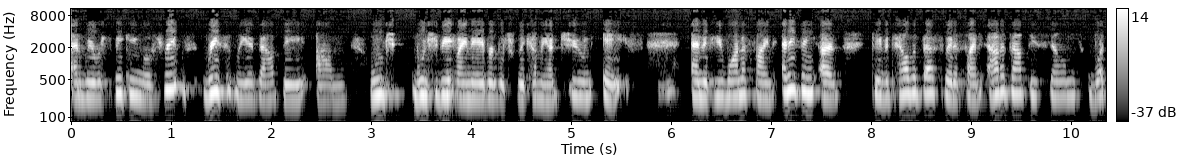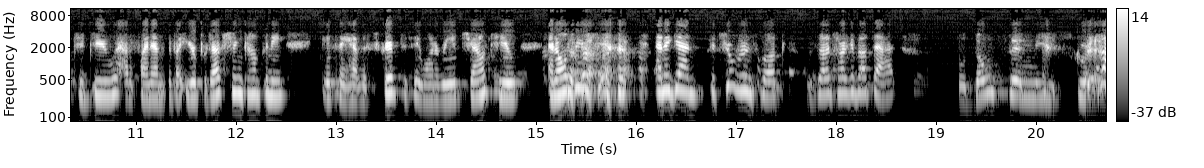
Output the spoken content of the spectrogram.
And we were speaking most re- recently about the um, Won't, Won't You Be My Neighbor, which will be coming out June 8th. And if you want to find anything, uh, David, tell the best way to find out about these films, what to do, how to find out about your production company, if they have a script, if they want to reach out to you, and all also, and again, the children's book. We've got to talk about that. Well, don't send me scripts.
